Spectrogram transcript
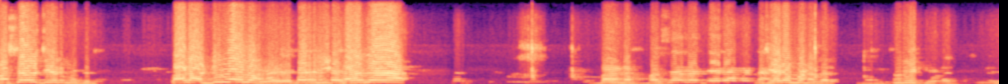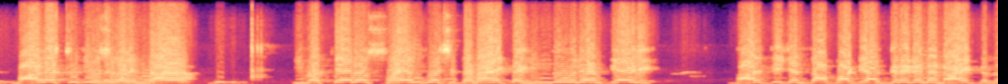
ಮಸಾಲ ಜೇರು ಬಹಳ ಅಭಿಮಾನ. ಈ ಕಳೆದ ಬಹಳಷ್ಟು ದಿವಸಗಳಿಂದ ಇವತ್ತೇನು ಸ್ವಯಂ ಘೋಷಿತ ನಾಯಕ ಹಿಂದೂ ಹುಲಿ ಅಂತ ಹೇಳಿ ಭಾರತೀಯ ಜನತಾ ಪಾರ್ಟಿ ಅಗ್ರಗಣ್ಯ ನಾಯಕರ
